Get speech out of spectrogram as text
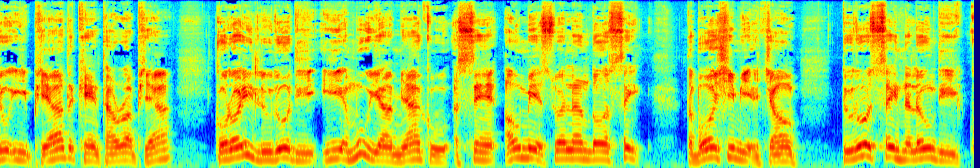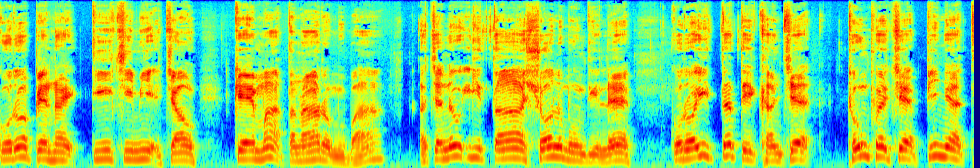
တို့၏ဖျားသခင်သာရဖျား ကိုရောဤလူတို့သည် ဤအမှုရာများကို အစဉ်အောက်မေ့ဆွဲလန်းသော စိတ်သဘောရှိမိအကြောင်း သူတို့စိတ်နှလုံးသည် ကိုရောပင်၌တည်ကြည်မိအကြောင်း ကယ်မတနာတော်မူပါ အကျွန်ုပ်ဤသားရှောလမုန်သည်လည်းကိုရောဤတက်တေခံချက်ထုံးဖွဲ့ချက်ပညာတ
